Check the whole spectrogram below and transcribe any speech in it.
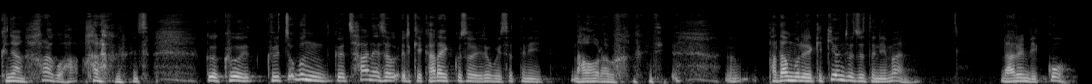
그냥 하라고 하, 하라 그러면서 그 그 그 좁은 그 차 안에서 이렇게 갈아입고서 이러고 있었더니 나오라고 바닷물을 이렇게 끼얹어 주더니만 나를 믿고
